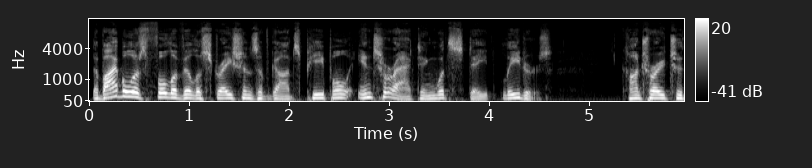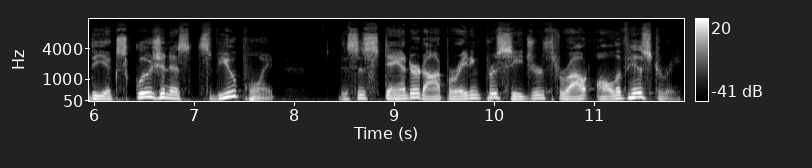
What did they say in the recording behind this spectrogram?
The Bible is full of illustrations of God's people interacting with state leaders. Contrary to the exclusionists' viewpoint, this is standard operating procedure throughout all of history.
